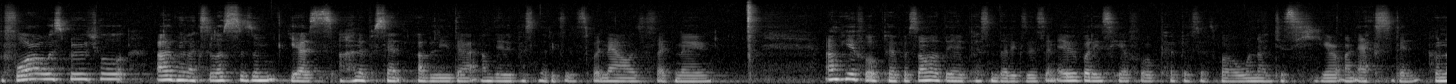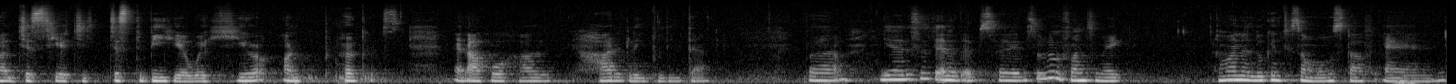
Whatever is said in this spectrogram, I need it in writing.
before I was spiritual, I'd been like, solipsism, yes, 100% I believe that I'm the only person that exists. But now it's like, no, I'm here for a purpose. I'm not the only person that exists, and everybody's here for a purpose as well. We're not just here on accident. We're not just here to, just to be here. We're here on purpose, and I wholeheartedly believe that. But um, yeah, this is the end of the episode. It's is really fun to make. I want to look into some more stuff and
